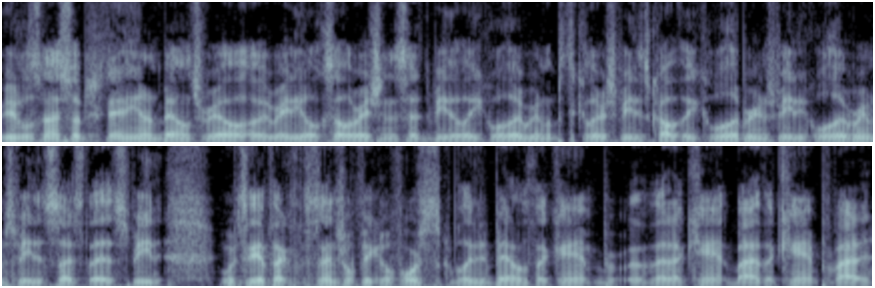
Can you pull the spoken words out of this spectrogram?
vehicles not subject to any unbalanced rail uh, radial acceleration is said to be the equilibrium. The particular speed is called the equilibrium speed. Equilibrium speed is such that speed which the effect of the centrifugal force is completely balanced that can't that it can't by the cant provided.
